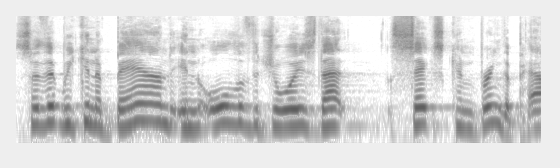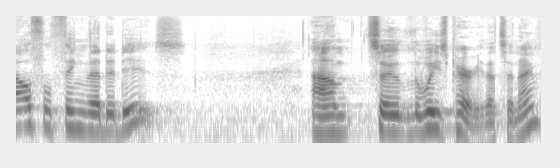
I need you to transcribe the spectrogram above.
So that we can abound in all of the joys that sex can bring, the powerful thing that it is. Um, so Louise Perry, that's her name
